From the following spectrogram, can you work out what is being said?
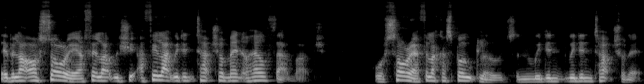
They'll be like, oh, sorry, I feel like we should, I feel like we didn't touch on mental health that much. Or sorry, I feel like I spoke loads and we didn't, we didn't touch on it.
